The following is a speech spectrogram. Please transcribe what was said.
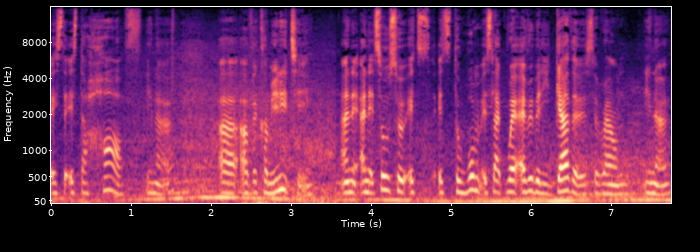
It's the, it's the half, you know, uh, of a community. and and it's also it's it's the warm. It's like where everybody gathers around, you know,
